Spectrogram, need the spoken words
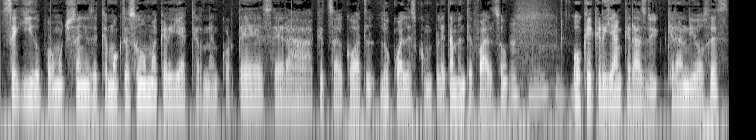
seguido por muchos años de que Moctezuma creía que Hernán Cortés era Quetzalcoatl, lo cual es completamente falso, o que creían que, que, eran dioses,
